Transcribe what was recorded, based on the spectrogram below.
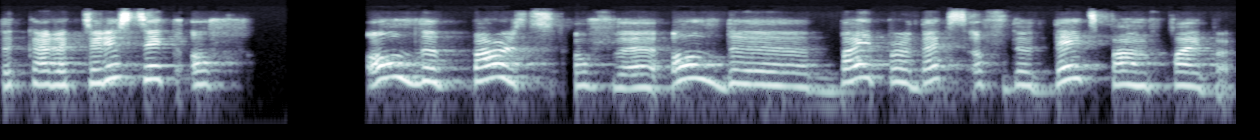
the characteristic of all the parts of uh, all the byproducts of the date palm fiber.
